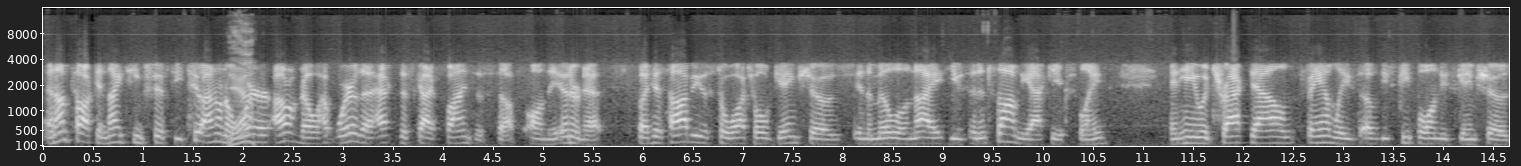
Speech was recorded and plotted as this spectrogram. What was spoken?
and I'm talking 1952. I don't know Yeah. where I don't know where the heck this guy finds this stuff on the internet. But his hobby is to watch old game shows in the middle of the night. He was an insomniac, he explained and he would track down families of these people on these game shows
